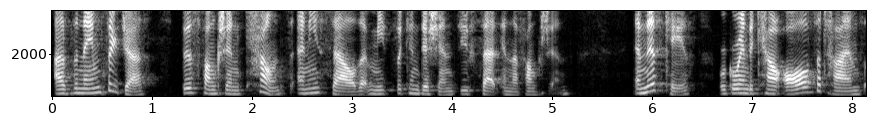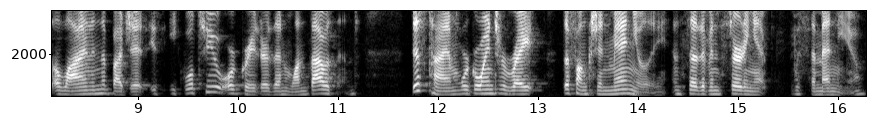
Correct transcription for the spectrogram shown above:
As the name suggests, this function counts any cell that meets the conditions you've set in the function. In this case, we're going to count all of the times a line in the budget is equal to or greater than 1,000. This time, we're going to write the function manually instead of inserting it with the menu.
